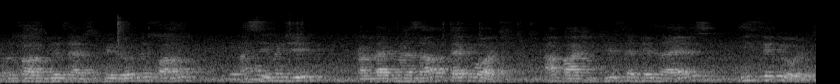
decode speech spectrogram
Quando eu falo vias aéreas superiores, eu falo acima de cavidade nasal até glote. Abaixo disso é vias aéreas inferiores.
